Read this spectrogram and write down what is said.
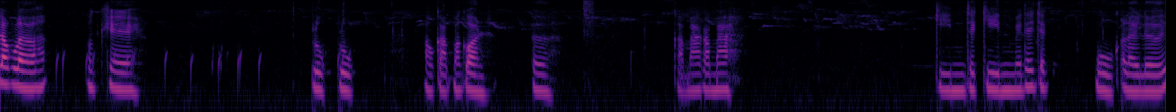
หรอกเหรอ โอเค ปลูกปลูก เอากลับมาก่อน เออ กลับมากลับมา กินจะกินไม่ได้จะ ปลูกอะไรเลย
